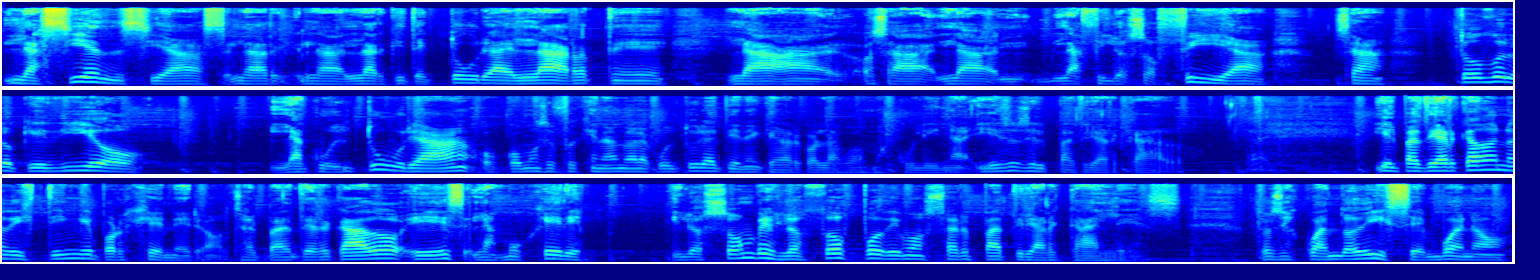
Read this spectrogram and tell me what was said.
las ciencias, la, arquitectura, el arte, la, o sea, la, filosofía, o sea, todo lo que dio la cultura o cómo se fue generando la cultura tiene que ver con la voz masculina y eso es el patriarcado. Y el patriarcado no distingue por género, o sea, el patriarcado es las mujeres y los hombres, los dos podemos ser patriarcales. Entonces, cuando dicen, bueno,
